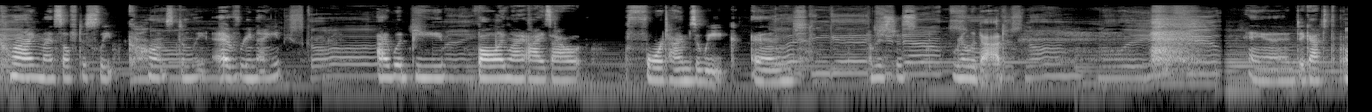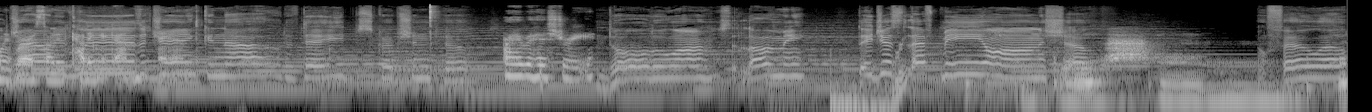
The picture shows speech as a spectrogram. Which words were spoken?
crying myself to sleep constantly every night. I would be bawling my eyes out four times a week and it was just really bad it got to the point where I started cutting again. And I have a history. And all the ones that love me, They just left me on the shelf. No farewell.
